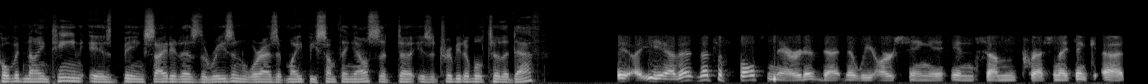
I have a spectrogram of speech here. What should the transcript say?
COVID 19 is being cited as the reason, whereas it might be something else that uh, is attributable to the death? Yeah, that, that's a false narrative that, that we are seeing in some press. And I think uh,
